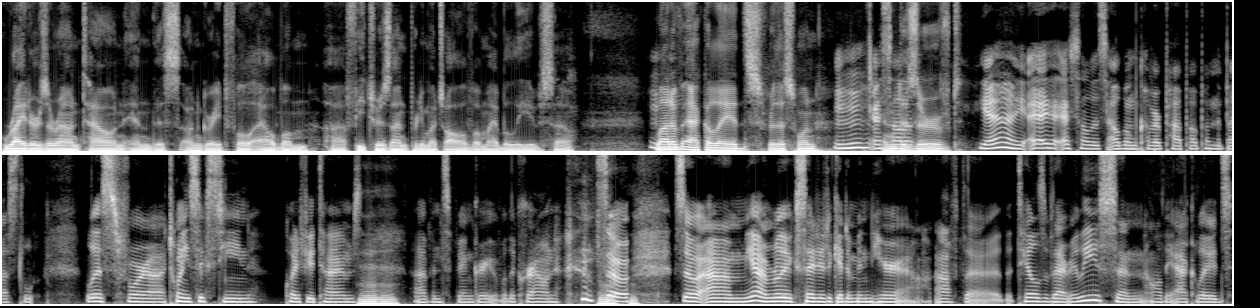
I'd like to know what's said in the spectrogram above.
writers around town, and this Ungrateful album uh, features on pretty much all of them, I believe. So. A lot of Mm-hmm. accolades for this one, Mm-hmm. I and deserved. Yeah, I, I saw this album cover pop up on the best l- list for uh, 2016 quite a few times. hmm Uh, Vince Van Great with the crown. so, so um, yeah, I'm really excited to get him in here off the the tails of that release and all the accolades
